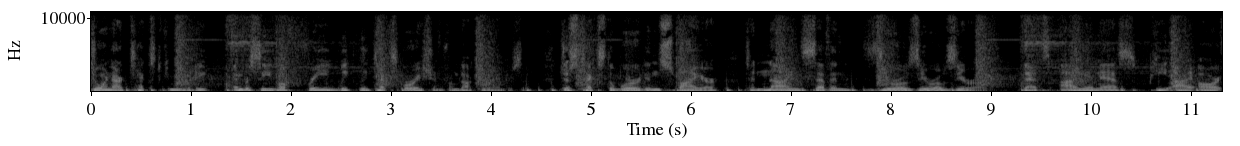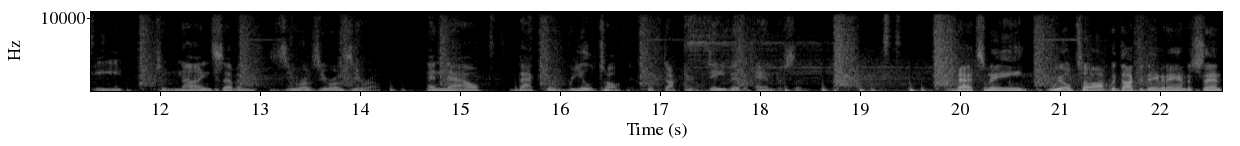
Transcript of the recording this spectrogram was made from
Join our text community and receive a free weekly textpiration from Dr. Anderson. Just text the word INSPIRE to 97000. That's I-N-S-P-I-R-E to 97000. And now, back to Real Talk with Dr. David Anderson. That's me. Real Talk with Dr. David Anderson.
